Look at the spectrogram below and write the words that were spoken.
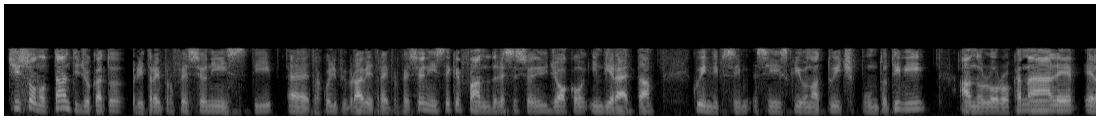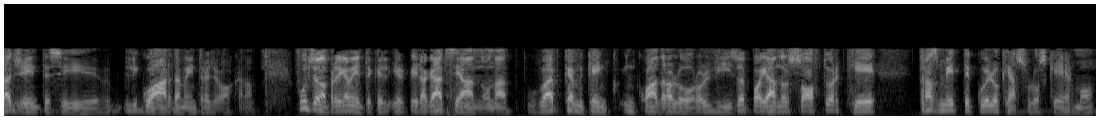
Ci sono tanti giocatori tra i professionisti, eh, tra quelli più bravi e tra i professionisti, che fanno delle sessioni di gioco in diretta. Quindi si, si iscrivono a twitch.tv, hanno il loro canale e la gente si, li guarda mentre giocano. Funziona praticamente che i, i ragazzi hanno una webcam che in- inquadra loro il viso e poi hanno il software che trasmette quello che ha sullo schermo.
